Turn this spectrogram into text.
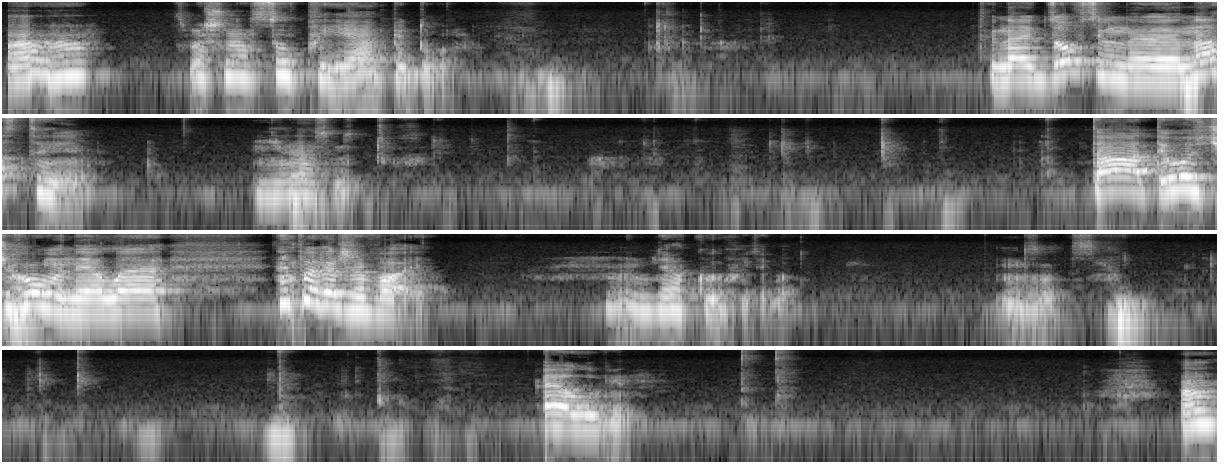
Ага. Смачний суп, я піду. Ти навіть зовсім не настрій. Ні, нас не. Та, ти розчарований, але не переживай. Дякую хоча б. За це. Елвін. А?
